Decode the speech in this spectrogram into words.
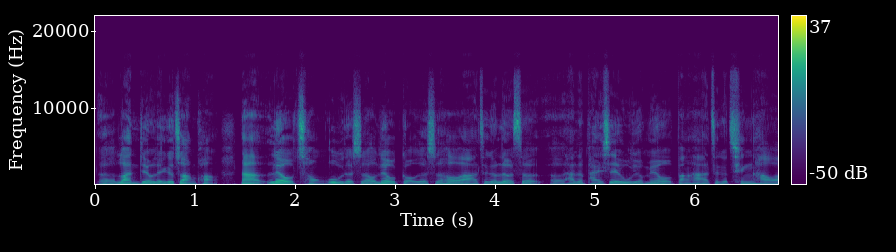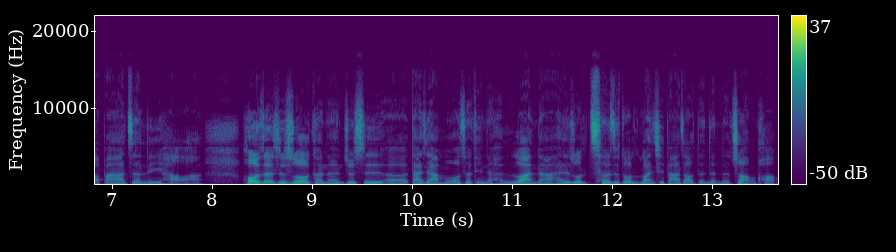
呃，乱丢的一个状况。那遛宠物的时候，遛狗的时候啊，这个垃圾，呃，它的排泄物有没有帮它这个清好啊，帮它整理好啊？或者是说，可能就是呃，大家摩托车停得很乱啊，还是说车子都乱七八糟等等的状况？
